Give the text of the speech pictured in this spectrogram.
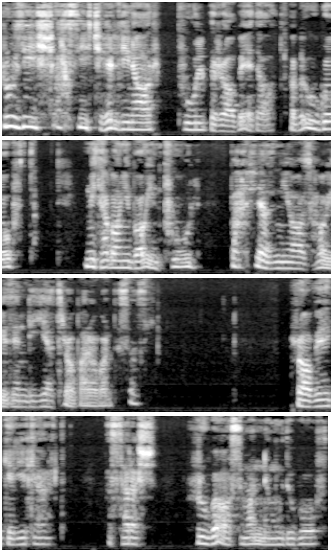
روزی شخصی چهل دینار پول به رابعه داد و به او گفت می توانی با این پول بخشی از نیازهای زندگیت را برآورده سازی. رابعه گریه کرد و سرش رو به آسمان نمود و گفت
